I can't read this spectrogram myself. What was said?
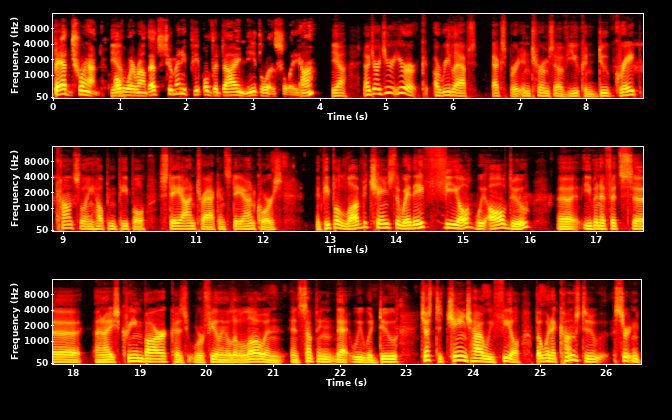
Bad trend Yeah. all the way around. That's too many people to die needlessly, huh? Yeah. Now, George, you're you're a, relapse expert in terms of you can do great counseling, helping people stay on track and stay on course. And people love to change the way they feel. We all do, uh, even if it's uh, an ice cream bar because we're feeling a little low, and and something that we would do just to change how we feel. But when it comes to certain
